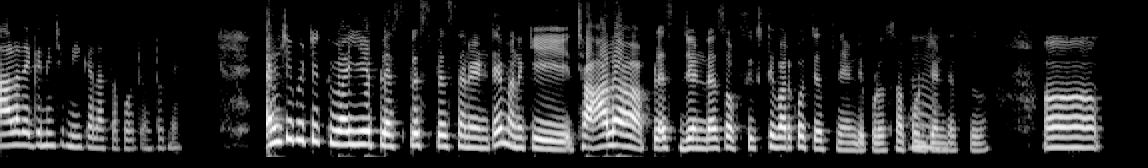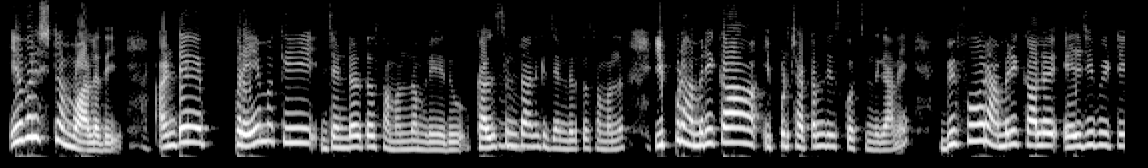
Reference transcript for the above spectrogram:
వాళ్ళ దగ్గర నుంచి మీకు ఎలా సపోర్ట్ ఉంటుంది? LGBT QIA plus plus plus అని అంటే మనకి చాలా ప్లస్ జెండర్స్ ఒక సిక్స్టీ వరకు వచ్చేస్తున్నాయండి ఇప్పుడు సపోర్ట్ జెండర్స్ ఎవరిష్టం వాళ్ళది? అంటే ప్రేమకి జెండర్తో సంబంధం లేదు కలిసి ఉండడానికి జెండర్తో సంబంధం. ఇప్పుడు అమెరికా ఇప్పుడు చట్టం తీసుకొచ్చింది కానీ బిఫోర్ అమెరికాలో ఎల్జిబిటీ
